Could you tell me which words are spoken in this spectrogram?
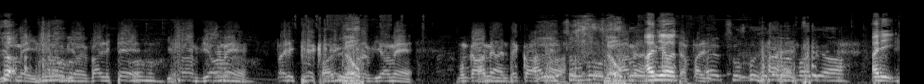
위험해. 이 사람 위험해. 빨리 떼. 이 사람 위험해. 빨리 떼. 이 사람 위험해. 뭔가 하면 안 될 것 같아. 아니, 아니요. 빨리. 아, 저도 해달란 말이야. 아니.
